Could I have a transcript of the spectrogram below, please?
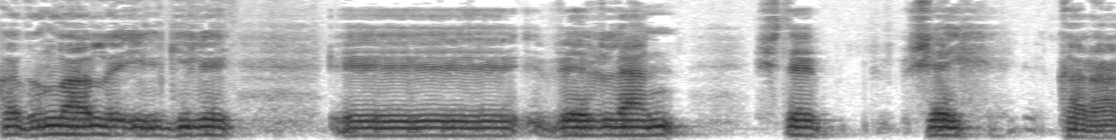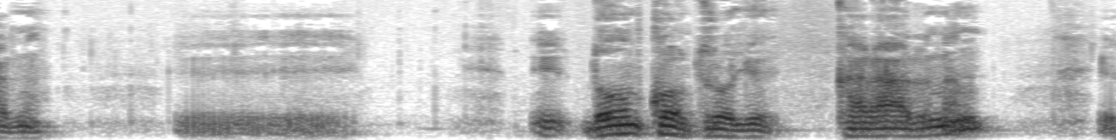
kadınlarla ilgili e, verilen işte şey kararının e, e, doğum kontrolü kararının e,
